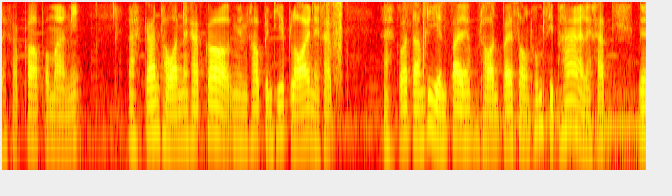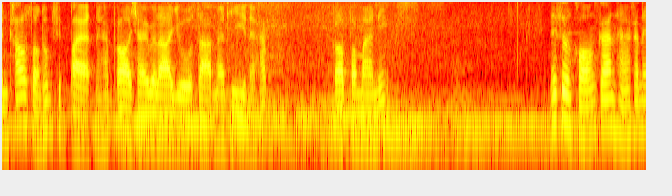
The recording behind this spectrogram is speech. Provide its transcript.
นะครับ ก็ประมาณนี้อะการถอนนะครับ ก็เงินเข้าเป็นที่เรียบร้อยนะครับอะก็ตามที่เห็นไปนะผมถอนไป2ทุ่ม15นะครับเงินเข้า2ทุ่ม18นะครับก็ใช้เวลาอยู่ 3 นาทีนะครับ ก็ประมาณนี้ ในส่วนของการหาคะแน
